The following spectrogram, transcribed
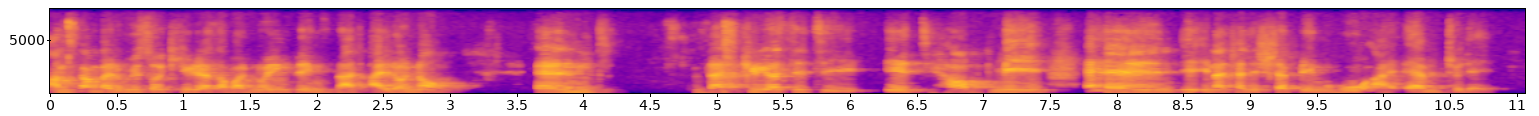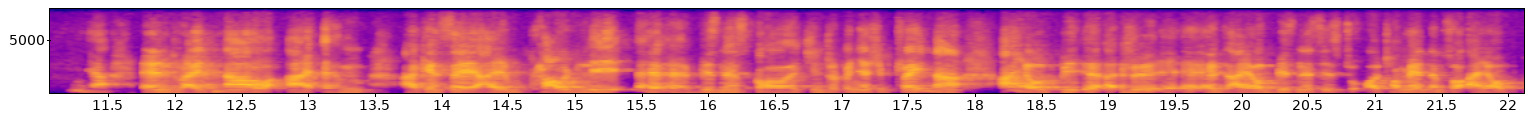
I'm somebody who's so curious about knowing things that I don't know. And that curiosity, it helped me and in actually shaping who I am today. Yeah, and right now I am, I can say I am proudly a business coach, entrepreneurship trainer. I help, uh, uh, and I help businesses to automate them. So I help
